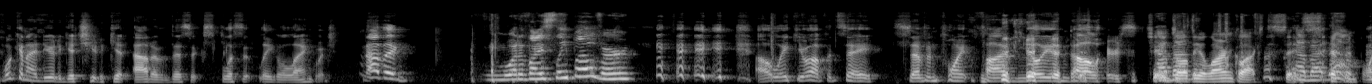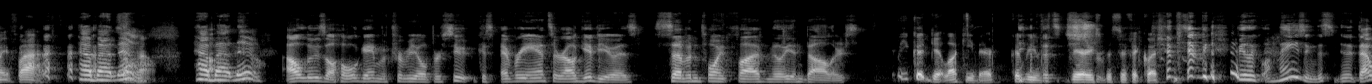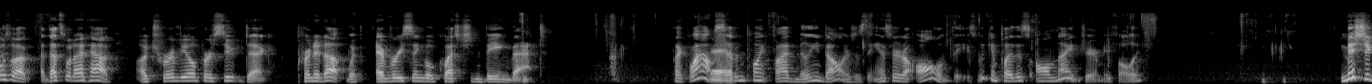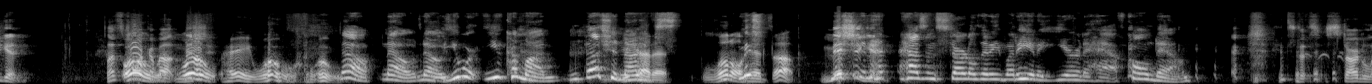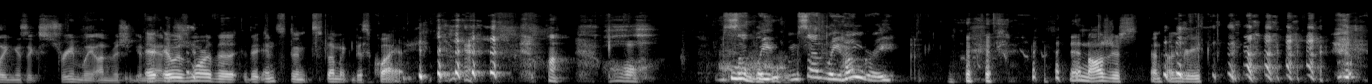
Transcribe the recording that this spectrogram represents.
What can I do to get you to get out of this explicit legal language? Nothing. What if I sleep over? I'll wake you up and say seven point five million dollars. Change about all the alarm clocks to say How about now? seven point five. How about now? Somehow. How about now? I'll lose a whole game of Trivial Pursuit because every answer I'll give you is seven point five million dollars. You could get lucky there. Could be That's very true. specific questions. That'd be, be like amazing. This that was what that's what I'd have a Trivial Pursuit deck printed up with every single question being that. Like wow, Man. seven point five million dollars is the answer to all of these. We can play this all night, Jeremy Foley. Michigan. Let's Whoa, talk about whoa, Michigan. hey, whoa, whoa! No, no, no. You were you. Come on. That should You not. got have, a little Mich- heads up. Michigan Michigan. hasn't startled anybody in a year and a half. Calm down. It's that's- startling is extremely un-Michigan. It, it was more the the instant stomach disquiet. oh, I'm suddenly, I'm suddenly hungry. and nauseous and hungry.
